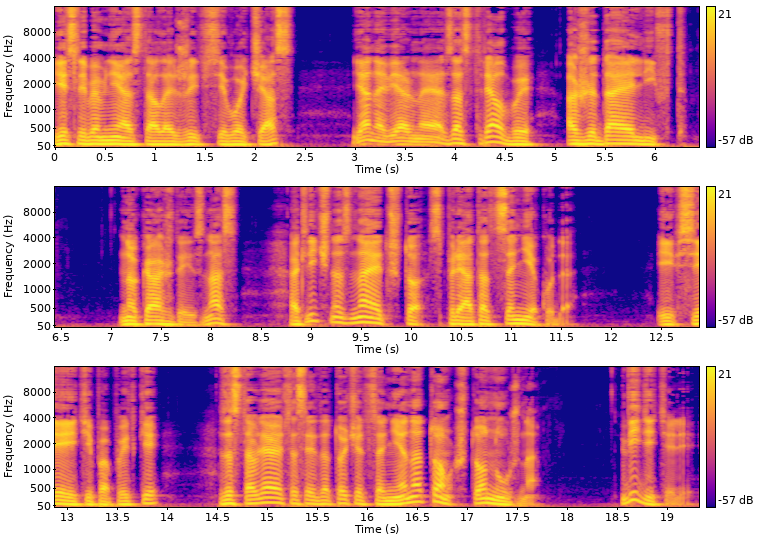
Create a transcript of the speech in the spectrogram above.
Если бы мне осталось жить всего час, я, наверное, застрял бы, ожидая лифт. Но каждый из нас отлично знает, что спрятаться некуда. И все эти попытки заставляют сосредоточиться не на том, что нужно. Видите ли,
